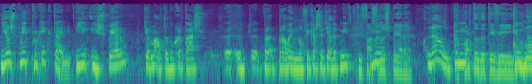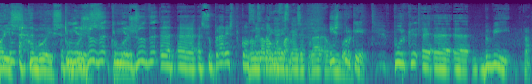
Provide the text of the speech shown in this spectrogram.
E eu explico porque é que tenho. E, e espero que a malta do cartaz, uh, uh, para, para além de não ficar chateada comigo, Que lhe faça me- uma espera. Não, que À me- porta da TVI. que Com não, bois, que- com bois, que me ajude, que me ajude a, a- a superar este preconceito. Vamos obrigar esse forma. gajo a pegar um Isto boi. porquê? Porque ah, ah, ah, bebi, pronto,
